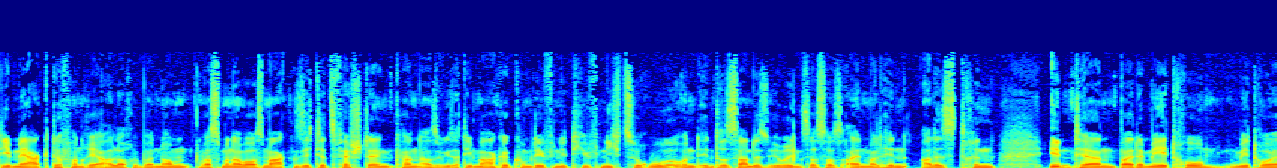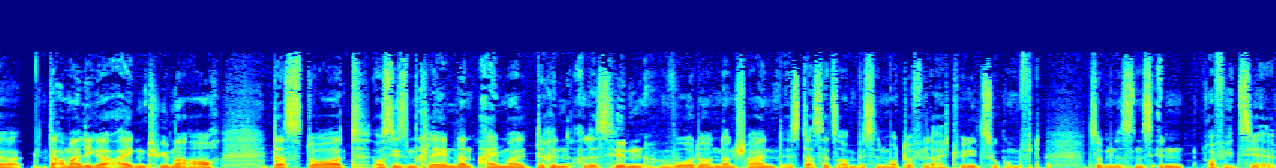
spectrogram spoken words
die Märkte von Real auch übernommen. Was man aber aus Markensicht jetzt feststellen kann, also wie gesagt, die Marke kommt definitiv nicht zur Ruhe. Und interessant ist übrigens, dass aus einmal hin alles drin intern bei der Metro, Metro ja damaliger Eigentümer auch, dass dort aus diesem Claim dann einmal drin alles hin wurde und anscheinend ist das jetzt auch ein bisschen Motto vielleicht für die Zukunft, zumindest inoffiziell.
